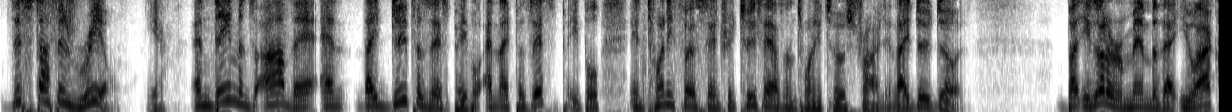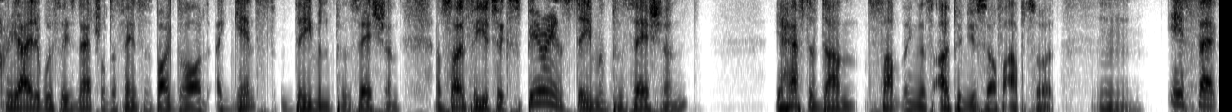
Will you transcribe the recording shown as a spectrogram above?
this stuff is real. Yeah. And demons are there and they do possess people and they possess people in 21st century 2022 Australia. They do do it. But you've got to remember that you are created with these natural defenses by God against demon possession. And so for you to experience demon possession, you have to have done something that's opened yourself up to it. Hmm. If that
